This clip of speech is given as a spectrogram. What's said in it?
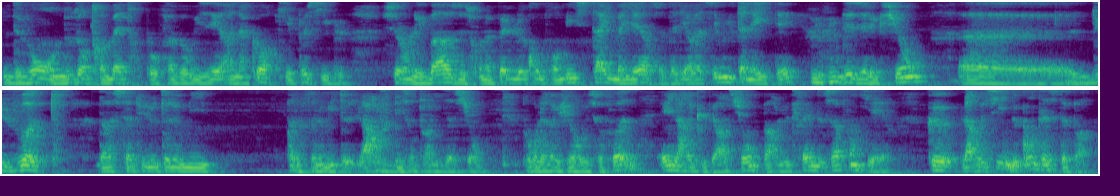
nous devons nous entremettre pour favoriser un accord qui est possible selon les bases de ce qu'on appelle le compromis Steinmeier, c'est-à-dire la simultanéité Mhm. des élections, euh, du vote d'un statut d'autonomie autonomie de large décentralisation pour les régions russophones et la récupération par l'Ukraine de sa frontière, que la Russie ne conteste pas.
